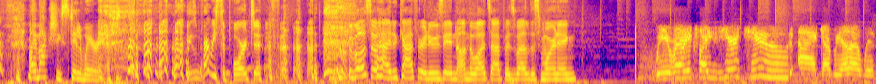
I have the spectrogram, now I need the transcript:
I'm actually still wearing it. He's very supportive. We've also had Catherine who's in on the WhatsApp as well this morning. We are very excited here too. Uh, Gabriella with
